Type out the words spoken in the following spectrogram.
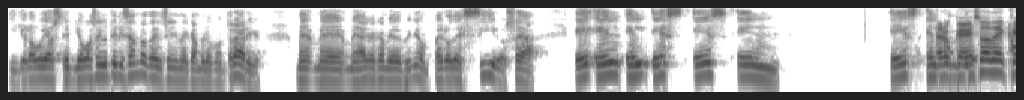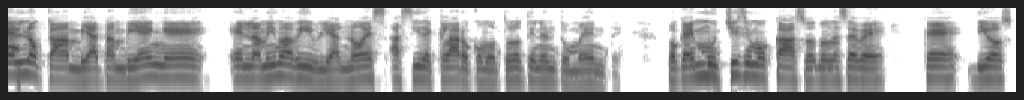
Y yo la voy a, yo voy a seguir utilizando hasta que el Señor me cambie lo contrario, me, me, me haga cambiar de opinión. Pero decir, o sea, él, él, él es, es el... Es el Pero que eso de que él no cambia también es, en la misma Biblia no es así de claro como tú lo tienes en tu mente. Porque hay muchísimos casos donde se ve que Dios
